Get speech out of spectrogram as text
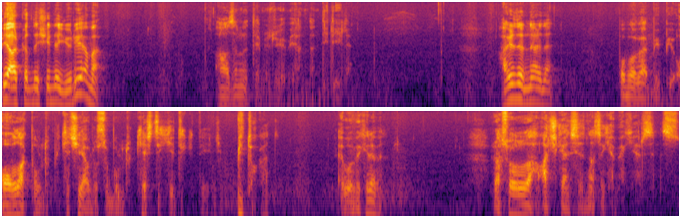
Bir arkadaşıyla yürüyor ama ağzını temizliyor bir yandan diliyle. Hayırdır nereden? Baba ben bir, bir oğlak bulduk, bir keçi yavrusu bulduk, kestik yedik deyince bir tokat. Ebu Bekir Efendimiz. Resulullah açken siz nasıl yemek yersiniz?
